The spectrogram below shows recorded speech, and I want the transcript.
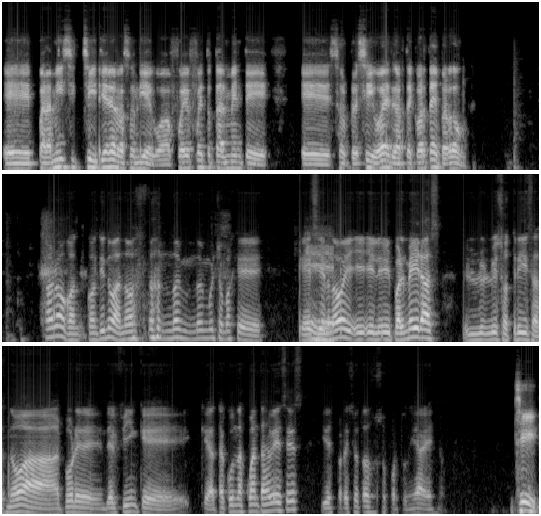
eh, para mí sí, sí, tiene razón Diego, ¿ah? fue, fue totalmente eh, sorpresivo. Edgar, te corté, perdón. No, no, continúa, no, no, no, hay mucho más que, decir, ¿no? Y, y, Palmeiras lo hizo trizas, ¿no? Al pobre Delfín que, que atacó unas cuantas veces y desperdició todas sus oportunidades, ¿no? Sí,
